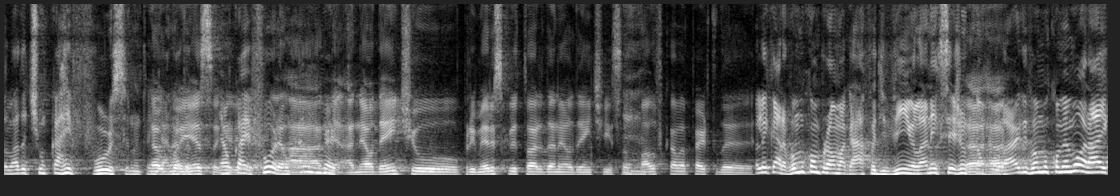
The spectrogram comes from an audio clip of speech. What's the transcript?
do lado tinha um Carrefour, se não tem enganado. Eu conheço. É um Carrefour? É um a, a Neodente, o primeiro escritório da Neodente em São é. Paulo ficava perto da... Falei, cara, vamos comprar uma garrafa de vinho lá, nem que seja um uh -huh. campo largo, e vamos comemorar. E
